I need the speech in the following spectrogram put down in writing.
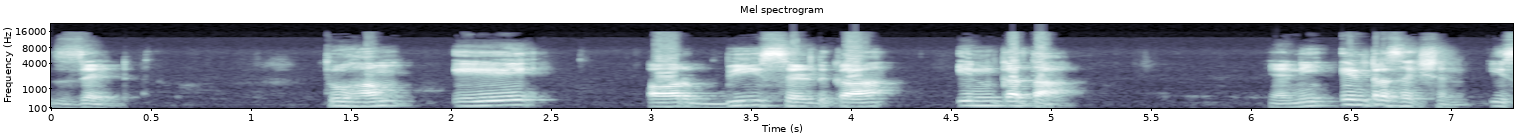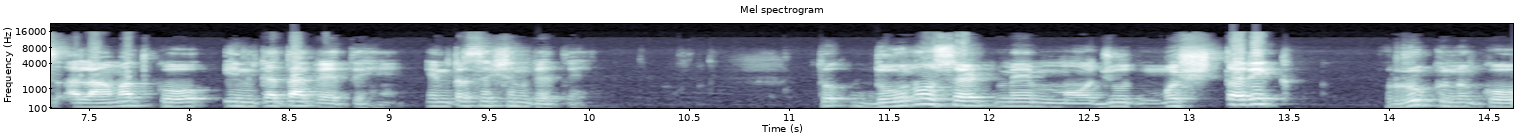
जेड तो हम ए और बी सेट का इनकता, यानी इंटरसेक्शन इस अलामत को इनकता कहते हैं इंटरसेक्शन कहते हैं। तो दोनों सेट में मौजूद मुश्तरक रुकन को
